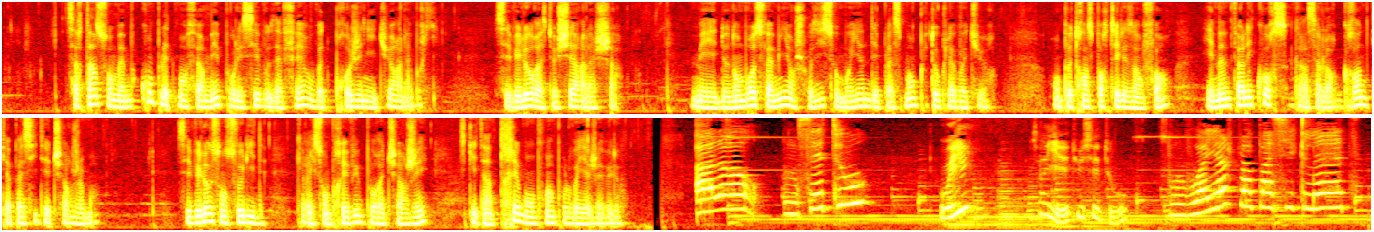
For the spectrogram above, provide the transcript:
Certains sont même complètement fermés pour laisser vos affaires ou votre progéniture à l'abri. Ces vélos restent chers à l'achat. Mais de nombreuses familles en choisissent au moyen de déplacement plutôt que la voiture. On peut transporter les enfants et même faire les courses grâce à leur grande capacité de chargement. Ces vélos sont solides car ils sont prévus pour être chargés, ce qui est un très bon point pour le voyage à vélo. Alors, on sait tout? Oui, Ça y est, tu sais tout. Bon voyage, papa cyclette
